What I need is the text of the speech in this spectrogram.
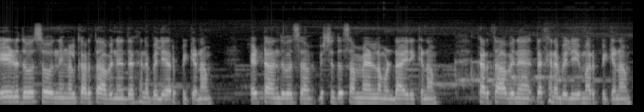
ഏഴ് ദിവസവും നിങ്ങൾ കർത്താവിന് ദഹനബലി അർപ്പിക്കണം. എട്ടാം ദിവസം വിശുദ്ധ സമ്മേളനം ഉണ്ടായിരിക്കണം. കർത്താവിന് ദഹനബലിയും അർപ്പിക്കണം.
